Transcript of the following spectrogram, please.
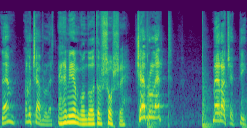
Nem? Meg a Chevrolet. Erre mi nem gondoltam sose. Chevrolet, Meracetti.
